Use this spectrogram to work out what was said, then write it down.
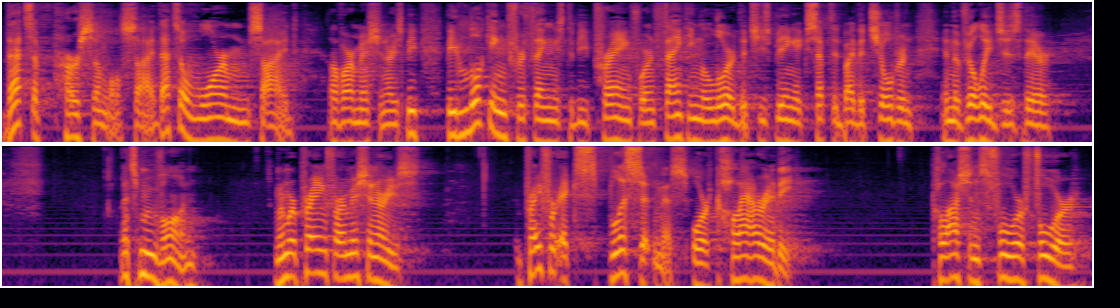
That's a personal side. That's a warm side of our missionaries. Be, be looking for things to be praying for and thanking the Lord that she's being accepted by the children in the villages there. Let's move on. When we're praying for our missionaries, pray for explicitness or clarity. Colossians 4 4.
